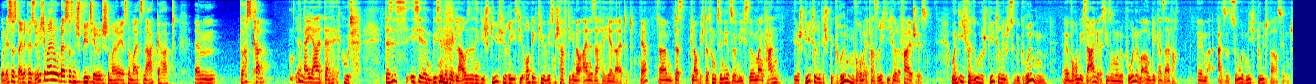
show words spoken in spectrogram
Und ist das deine persönliche Meinung oder ist das eine spieltheoretische Meinung, jetzt nochmal als nachgehakt? Ähm, du hast gerade. Ja. Naja, da, gut. Das ist, ist ja ein bisschen mit der Glaube, dass die Spieltheorie ist die objektive Wissenschaft, die genau eine Sache herleitet. Ja? Ähm, das glaube ich, das funktioniert so nicht. So, man kann spieltheoretisch begründen, warum etwas richtig oder falsch ist. Und ich versuche spieltheoretisch zu begründen, äh, warum ich sage, dass diese Monopole im Augenblick ganz einfach ähm, also so nicht duldbar sind.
